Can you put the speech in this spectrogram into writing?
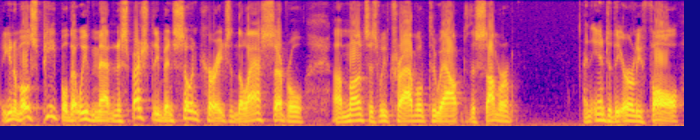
you know, most people that we've met, and especially been so encouraged in the last several uh, months as we've traveled throughout the summer and into the early fall,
